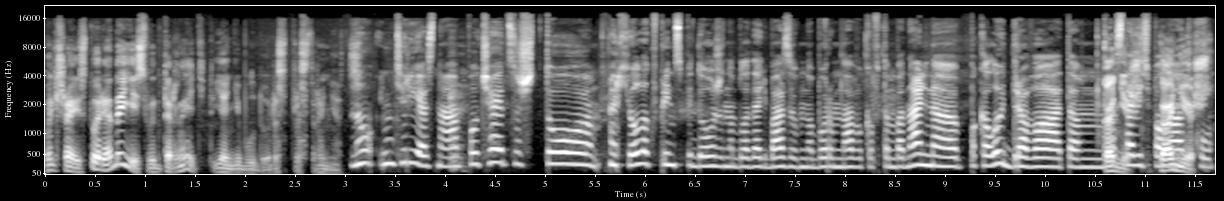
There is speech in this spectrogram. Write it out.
большая история. Она есть в интернете, я не буду распространяться. Ну, интересно. А получается, что археолог, в принципе, должен обладать базовым набором навыков, там банально поколоть дрова, там конечно, поставить палатку. Конечно,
